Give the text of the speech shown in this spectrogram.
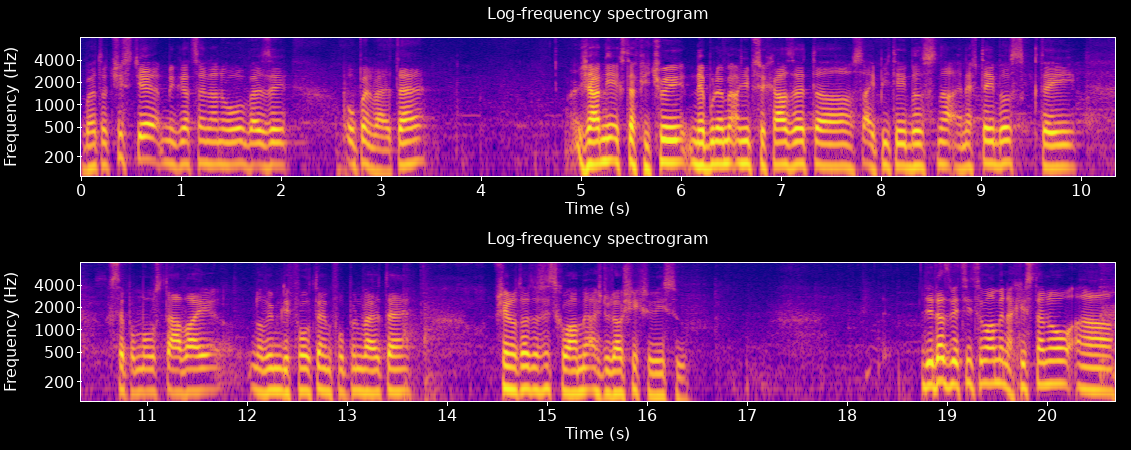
Bude to čistě migrace na novou verzi OpenWrt. Žádný extra feature, nebudeme ani přecházet z IP tables na NF tables, který se pomalu stávají novým defaultem v OpenWrt. Všechno toto si schováme až do dalších releaseů. Jedna z věcí, co máme nachystanou a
